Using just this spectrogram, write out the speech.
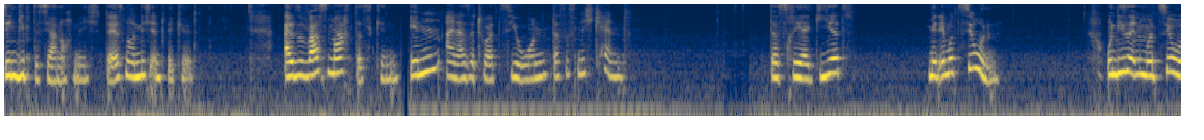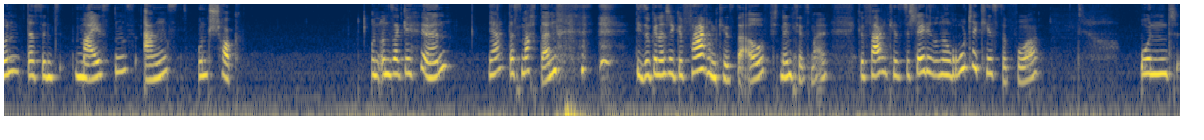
den gibt es ja noch nicht. Der ist noch nicht entwickelt. Also was macht das Kind in einer Situation, das es nicht kennt? Das reagiert mit Emotionen. Und diese Emotionen, das sind meistens Angst und Schock. Und unser Gehirn, ja, das macht dann die sogenannte Gefahrenkiste auf. Ich nenne es jetzt mal Gefahrenkiste. Stell dir so eine rote Kiste vor und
